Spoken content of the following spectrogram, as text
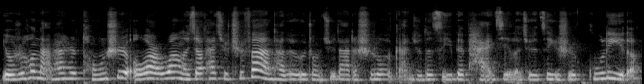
有时候哪怕是同事偶尔忘了叫他去吃饭，他都有一种巨大的失落感，觉得自己被排挤了，觉得自己是孤立的。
